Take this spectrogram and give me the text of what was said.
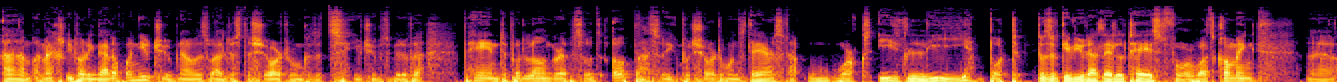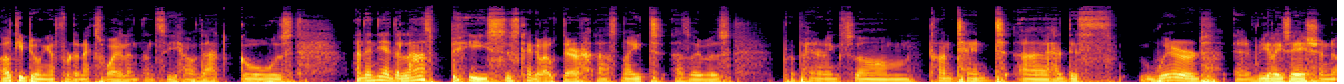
Um, I'm actually putting that up on YouTube now as well, just a shorter one because it's YouTube's a bit of a pain to put longer episodes up, so you can put shorter ones there, so that works easily. But does it give you that little taste for what's coming? Uh, I'll keep doing it for the next while and, and see how that goes. And then yeah, the last piece is kind of out there. Last night, as I was preparing some content, I had this weird uh, realization.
